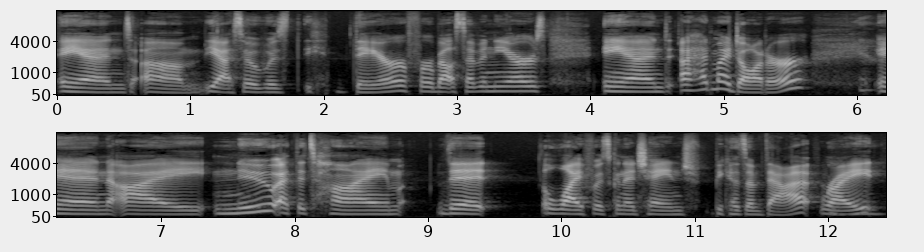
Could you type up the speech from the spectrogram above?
And um, yeah, so it was there for about seven years. And I had my daughter, and I knew at the time that life was going to change because of that, right?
